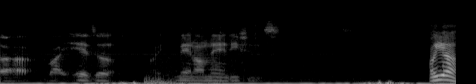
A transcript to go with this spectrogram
uh, like heads up, like man on man defense. Oh yeah.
